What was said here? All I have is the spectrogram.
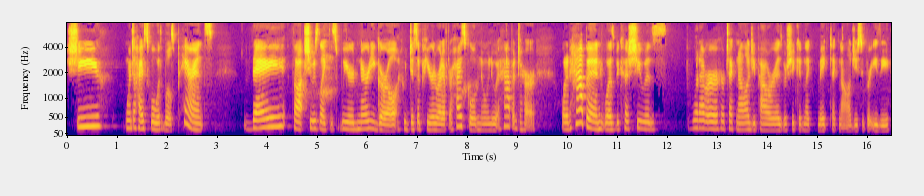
She went to high school with Will's parents. They thought she was like this weird nerdy girl who disappeared right after high school. No one knew what happened to her. What had happened was because she was whatever her technology power is, where she could like make technology super easy.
